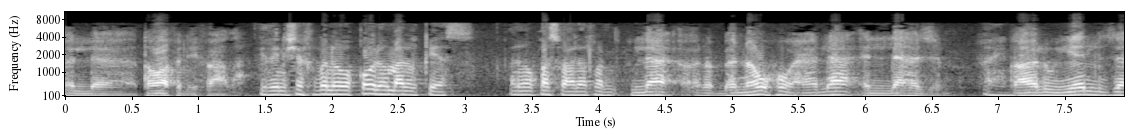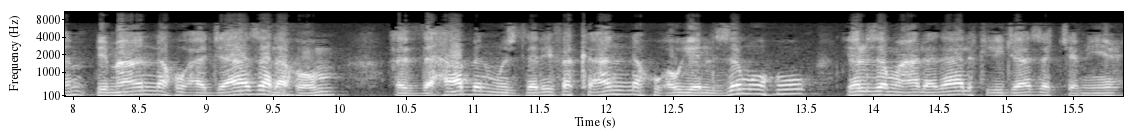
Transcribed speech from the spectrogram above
ال- طواف الإفاضة. يا شيخ بنوا قولهم على القياس أنه قاسوا على الرمي. لا بنوه على اللازم. قالوا يلزم بما أنه أجاز لهم الذهاب من مزدلفة كأنه أو يلزمه يلزم على ذلك إجازة جميع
